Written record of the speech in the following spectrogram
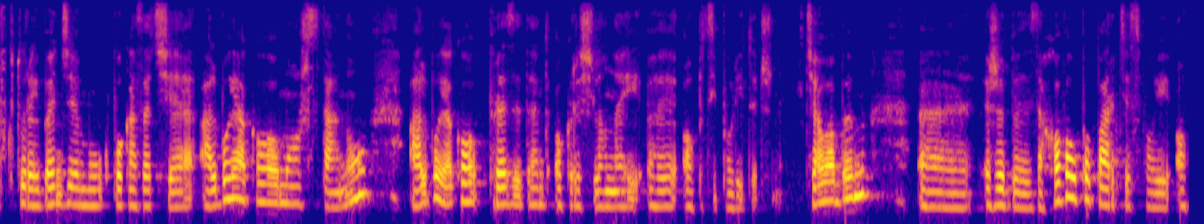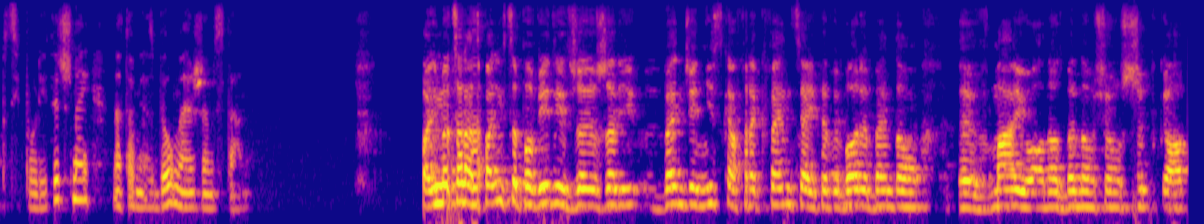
w której będzie mógł pokazać się albo jako mąż stanu, albo jako prezydent określonej e, opcji politycznej. Chciałabym, e, żeby zachował poparcie swojej opcji politycznej, natomiast był mężem stanu. Pani mecenas, pani chce powiedzieć, że jeżeli będzie niska frekwencja i te wybory będą e, w maju, one odbędą się szybko,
